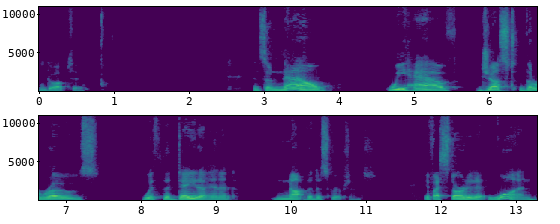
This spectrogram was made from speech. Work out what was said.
and go up two. And so now we have just the rows with the data in it, not the descriptions. If I started at one,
